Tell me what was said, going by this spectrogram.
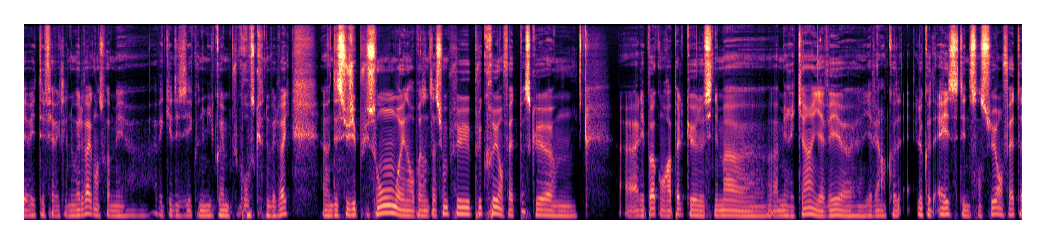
avait été fait avec la Nouvelle Vague en soi, mais euh, avec des économies quand même plus grosses que Nouvelle Vague. des sujets plus sombres et une représentation plus, plus crue, en fait, parce que à l'époque, on rappelle que le cinéma américain, il y avait, il y avait un code, le code Hays, c'était une censure en fait.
